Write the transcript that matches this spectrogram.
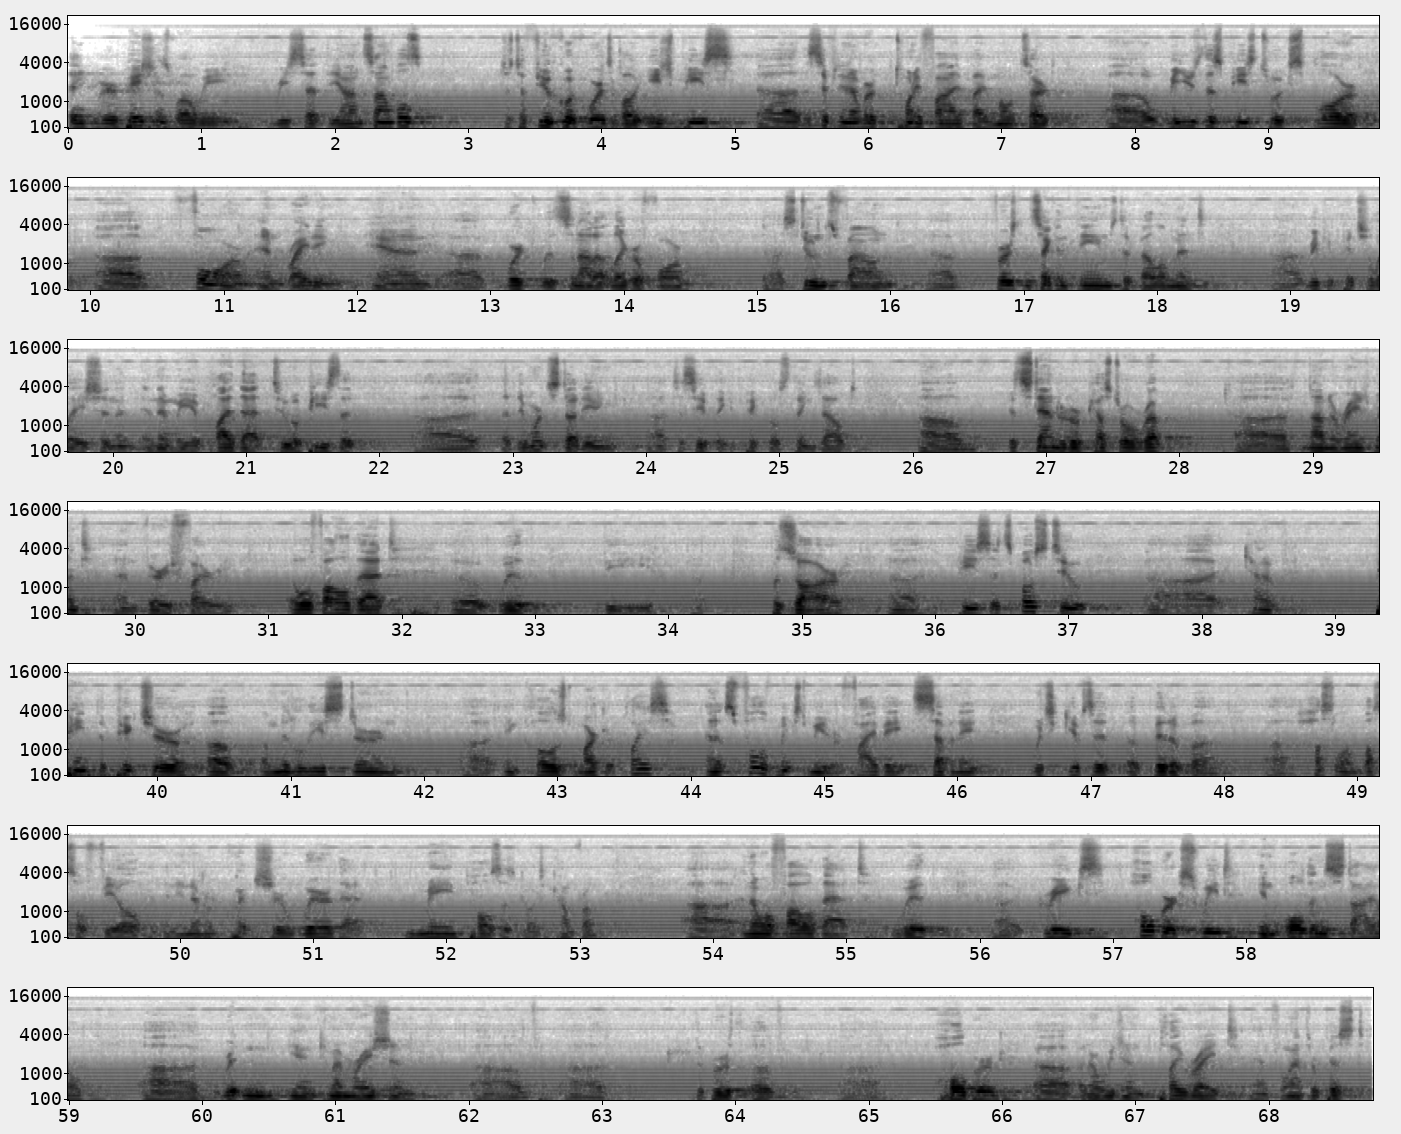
Thank you for your patience while we reset the ensembles. Just a few quick words about each piece. Uh, the Symphony Number 25 by Mozart. Uh, we use this piece to explore uh, form and writing and uh, worked with Sonata Allegro form. Uh, students found uh, first and second themes, development, recapitulation, and, and then we applied that to a piece that, that they weren't studying to see if they could pick those things out. Um, it's standard orchestral rep, uh, non-arrangement, and very fiery. And we'll follow that uh, with the uh, Bazaar uh, piece. It's supposed to uh, kind of paint the picture of a Middle Eastern uh, enclosed marketplace, and it's full of mixed meter, 5/8, 7/8, which gives it a bit of a, a hustle and bustle feel, and you're never quite sure where that main pulse is going to come from. Uh, and then we'll follow that with uh, Grieg's Holberg Suite in Olden style, uh, written in commemoration of uh, the birth of uh, Holberg, uh, a Norwegian playwright and philanthropist.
